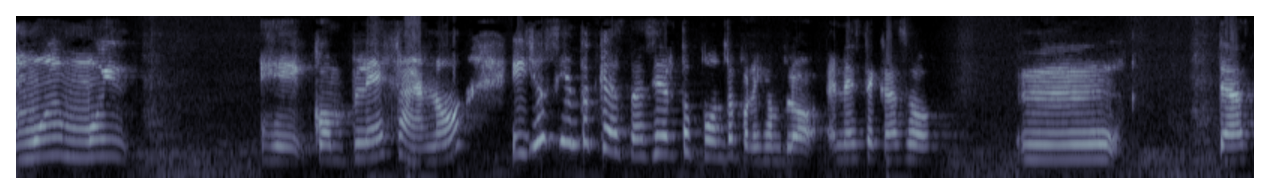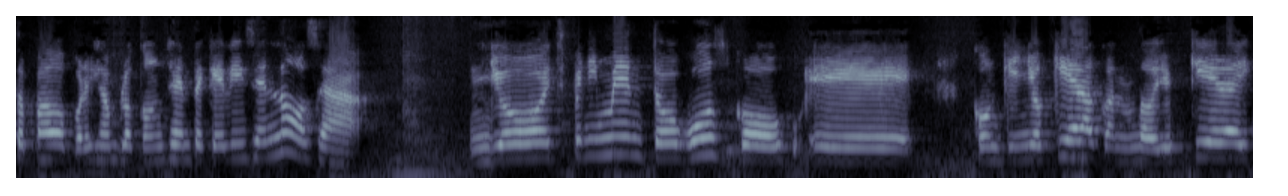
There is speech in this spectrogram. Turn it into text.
muy, muy eh, compleja, ¿no? Y yo siento que hasta cierto punto, por ejemplo, en este caso, mmm, te has topado, por ejemplo, con gente que dice, no, o sea, yo experimento, busco eh, con quien yo quiera, cuando yo quiera, y,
